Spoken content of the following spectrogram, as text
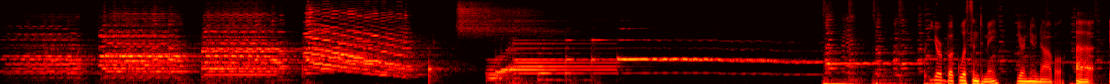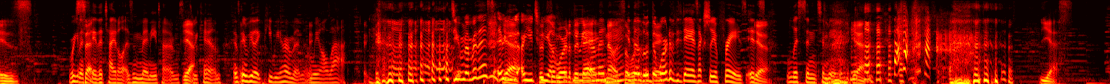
Your book, "Listen to Me," your new novel, uh, is We're gonna say the title as many times Yeah. as we can. It's gonna be like Pee Wee Herman, and we all laugh. Do you remember this? Are, Yeah, you, are you too it's the young word for of the day. Herman? No, it's the word of the day. word of the day is actually a phrase. It's Yeah. "listen to me." yeah. yes,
